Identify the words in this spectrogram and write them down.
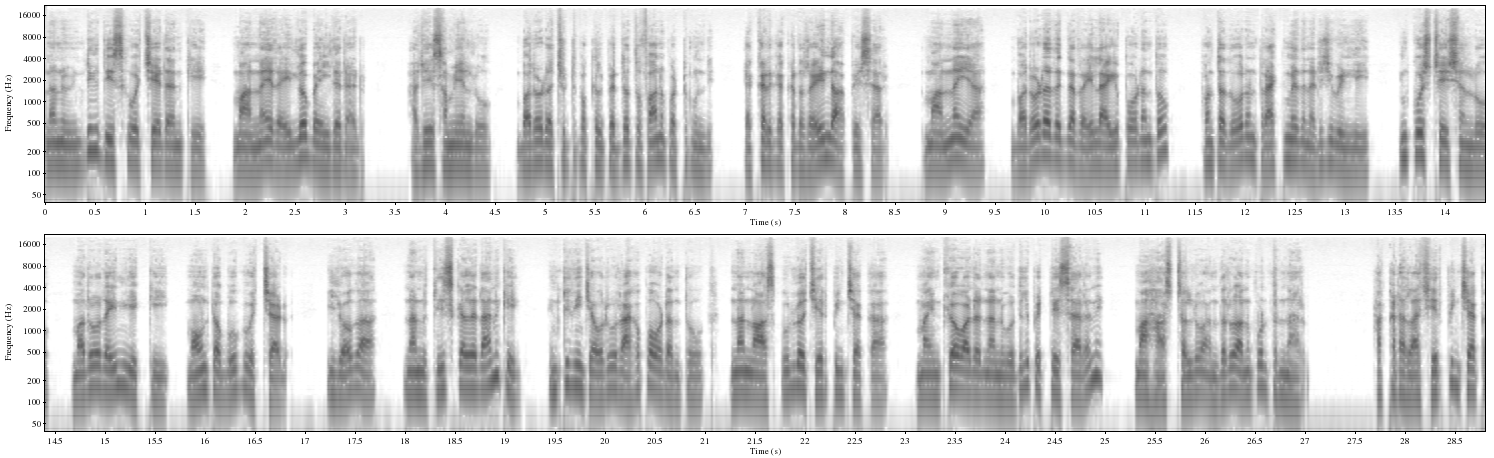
నన్ను ఇంటికి తీసుకువచ్చేయడానికి మా అన్నయ్య రైల్లో బయలుదేరాడు. అదే సమయంలో బరోడా చుట్టుపక్కల పెద్ద తుఫాను పట్టుకుంది. ఎక్కడికక్కడ రైళ్ళు ఆపేశారు. మా అన్నయ్య బరోడా దగ్గర రైలు ఆగిపోవడంతో కొంత దూరం ట్రాక్ మీద నడిచి వెళ్ళి ఇంకో స్టేషన్లో మరో రైలు ఎక్కి మౌంట్ అబూకు వచ్చాడు. ఈలోగా నన్ను తీసుకెళ్ళడానికి ఇంటి నుంచి ఎవరూ రాకపోవడంతో నన్ను ఆ స్కూల్లో చేర్పించాక మా ఇంట్లో వాళ్ళు నన్ను వదిలిపెట్టేశారని మా హాస్టల్లో అందరూ అనుకుంటున్నారు. అక్కడ అలా చేర్పించాక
